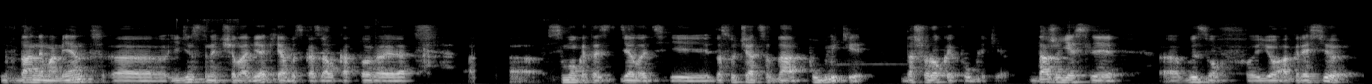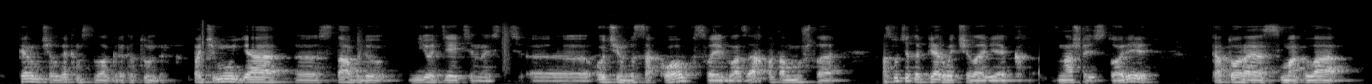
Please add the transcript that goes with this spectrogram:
в данный момент э, единственный человек, я бы сказал, который смог это сделать и достучаться до публики, до широкой публики, даже если, э, вызвав ее агрессию, первым человеком стала Грета Тунберг. Почему я э, ставлю ее деятельность э, очень высоко в своих глазах? Потому что, по сути, это первый человек в нашей истории, которая смогла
